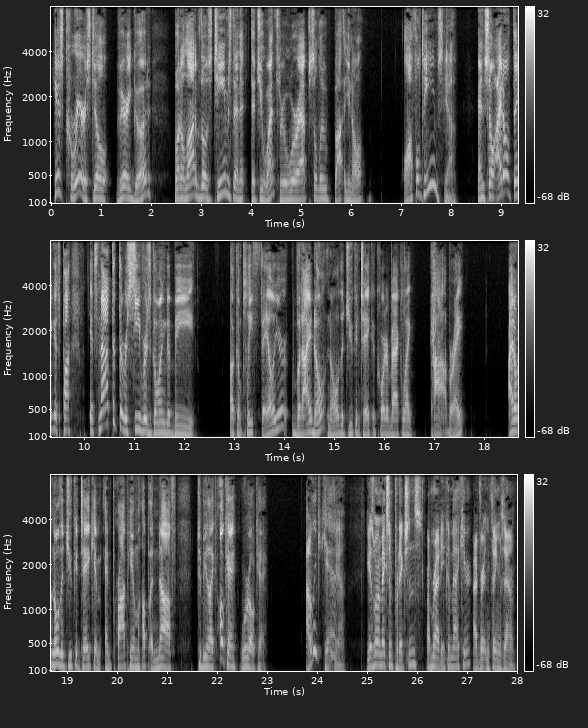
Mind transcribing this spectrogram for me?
his career is still very good. But a lot of those teams then that, that you went through were absolute, you know, awful teams. yeah. And so I don't think it's po- it's not that the receiver is going to be a complete failure, but I don't know that you can take a quarterback like Kolb, right? I don't know that you could take him and prop him up enough to be like, okay, we're okay. I don't think you can. Yeah. You guys want to make some predictions? I'm ready. Come back here. I've written things down.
